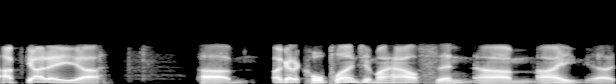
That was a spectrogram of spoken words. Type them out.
I've got a uh, um, I got a cold plunge at my house, and um, I uh,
